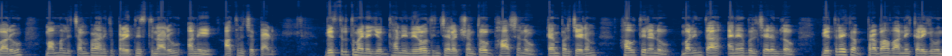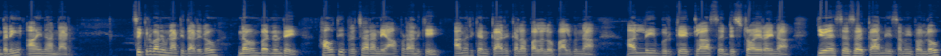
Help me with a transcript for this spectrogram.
వారు మమ్మల్ని చంపడానికి ప్రయత్నిస్తున్నారు అని అతను చెప్పాడు. విస్తృతమైన యుద్ధాన్ని నిరోధించే లక్ష్యంతో భాషను టెంపర్ చేయడం హౌతీలను మరింత ఎనేబుల్ చేయడంలో వ్యతిరేక ప్రభావాన్ని కలిగి ఉందని ఆయన అన్నారు. శుక్రవారం నాటి దాడిలో నవంబర్ నుండి హౌతీ ప్రచారాన్ని ఆపడానికి అమెరికన్ కార్యకలాపాలలో పాల్గొన్న అల్లీ బుర్కే క్లాస్ డిస్ట్రాయర్ అయిన యుఎస్ఎస్ కార్నీ సమీపంలో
